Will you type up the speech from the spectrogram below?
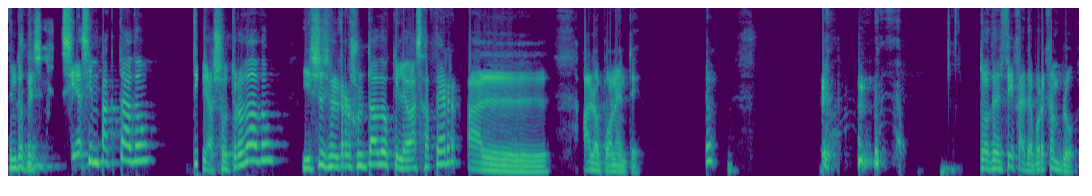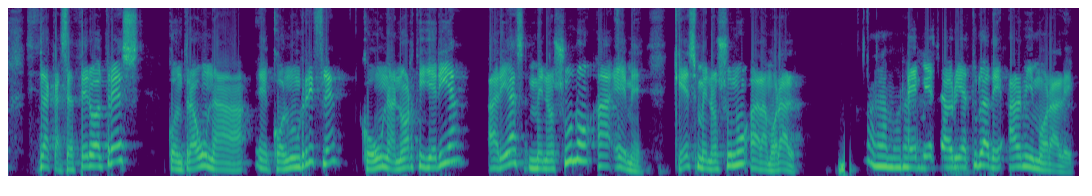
Entonces, Sí. si has impactado, tiras otro dado y ese es el resultado que le vas a hacer al, al oponente. Entonces, fíjate, por ejemplo, si sacas de 0 a 3 contra una eh, con un rifle, con una no artillería, harías menos 1 a M, que es menos 1 a la moral. A la moral. M es la abreviatura de Army Morale.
